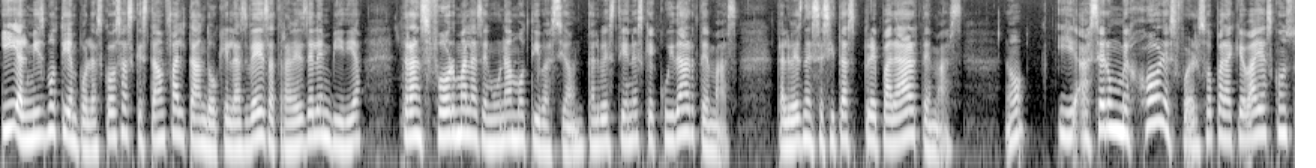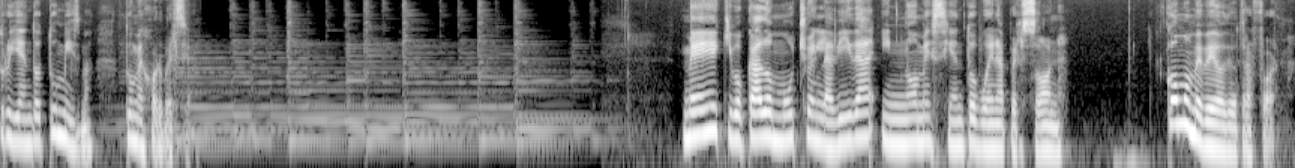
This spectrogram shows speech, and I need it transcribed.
y al mismo tiempo las cosas que están faltando que las ves a través de la envidia, transfórmalas en una motivación. Tal vez tienes que cuidarte más, tal vez necesitas prepararte más, ¿no? Y hacer un mejor esfuerzo para que vayas construyendo tú misma tu mejor versión. Me he equivocado mucho en la vida y no me siento buena persona. ¿Cómo me veo de otra forma?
